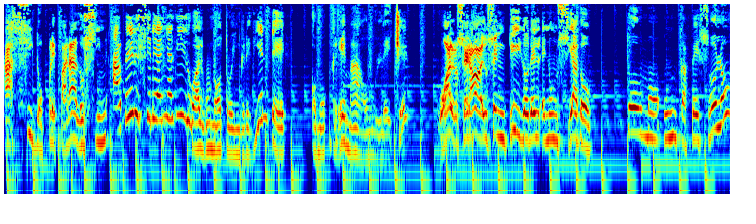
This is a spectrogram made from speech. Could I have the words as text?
ha sido preparado sin habérsele añadido algún otro ingrediente, como crema o leche? ¿Cuál será el sentido del enunciado? ¿Tomo un café solo?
